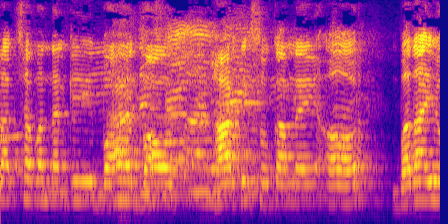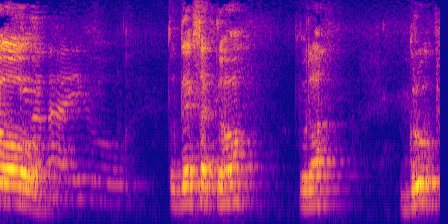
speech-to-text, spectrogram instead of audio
रक्षाबंधन की बहुत बहुत हार्दिक शुभकामनाएँ और बधाई हो तो देख सकते हो पूरा ग्रुप।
